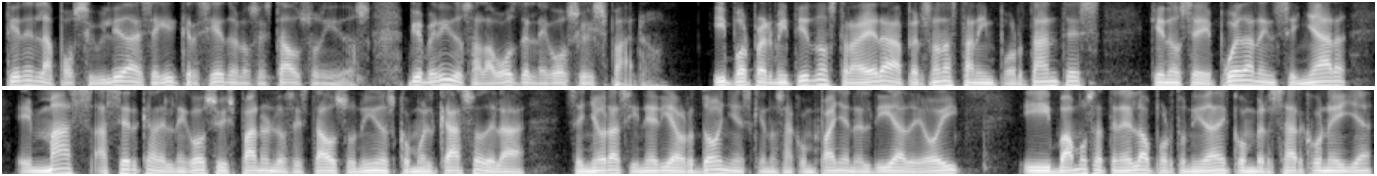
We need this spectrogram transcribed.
tienen la posibilidad de seguir creciendo en los Estados Unidos. Bienvenidos a la voz del negocio hispano y por permitirnos traer a personas tan importantes que nos eh, puedan enseñar eh, más acerca del negocio hispano en los Estados Unidos, como el caso de la señora Sineria Ordóñez, que nos acompaña en el día de hoy y vamos a tener la oportunidad de conversar con ella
